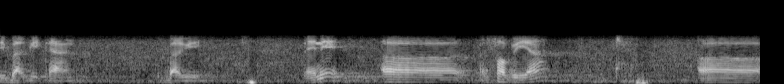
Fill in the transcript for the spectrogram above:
dibagikan bagi nah ini uh, Sofia uh,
